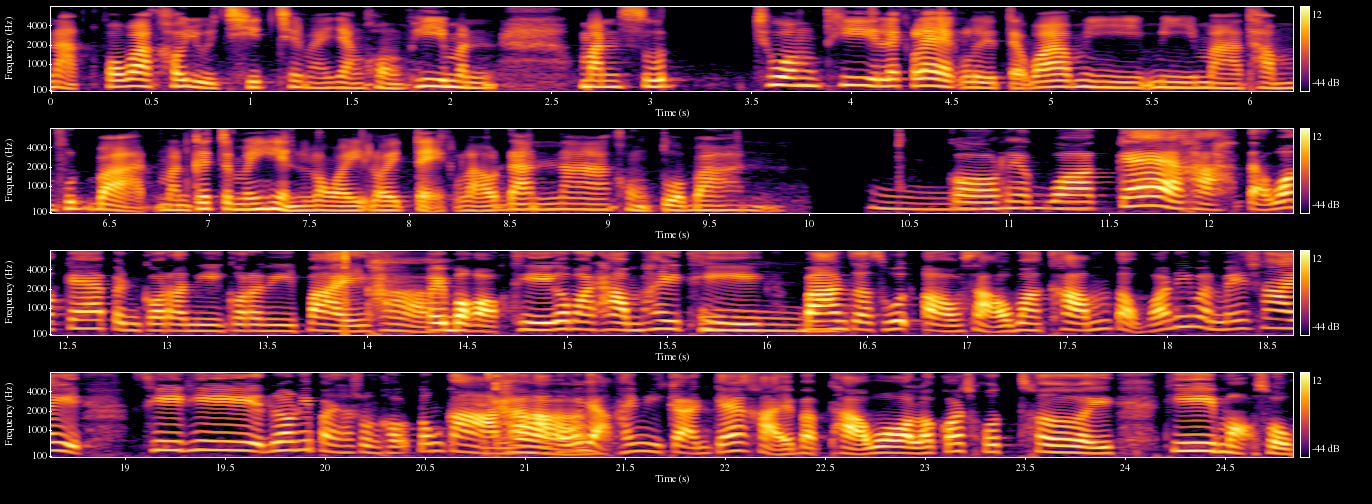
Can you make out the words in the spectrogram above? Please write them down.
หนักเพราะว่าเขาอยู่ชิดใช่ไหมอย่างของพี่มันมันสุดช่วงที่แรก ๆ เลย แต่ว่ามีมีมาทำฟุตบาท มันก็จะไม่เห็นรอยรอยแตกแล้วด้านหน้าของตัวบ้าน ก็เรียกว่าแก้ค่ะ แต่ว่าแก้เป็นกรณีกรณีไปค่ะไปบอกทีก็มาทำให้ทีอืมบ้านจะซุดเอาเสามาค้ำแต่ว่านี่มันไม่ใช่ที่ที่เรื่องที่ประชาชนเขาต้องการนะคะค่ะเพราะว่าอยากให้มีการแก้ไขแบบถาวรแล้วก็ชดเชยที่เหมาะสม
